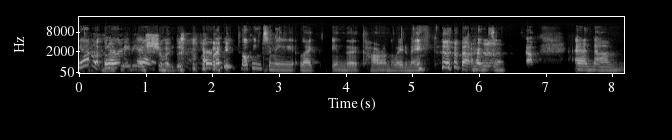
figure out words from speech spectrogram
yeah, but I maybe I should. I remember you talking to me like in the car on the way to Maine about mm-hmm. homeschooling stuff. And um,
